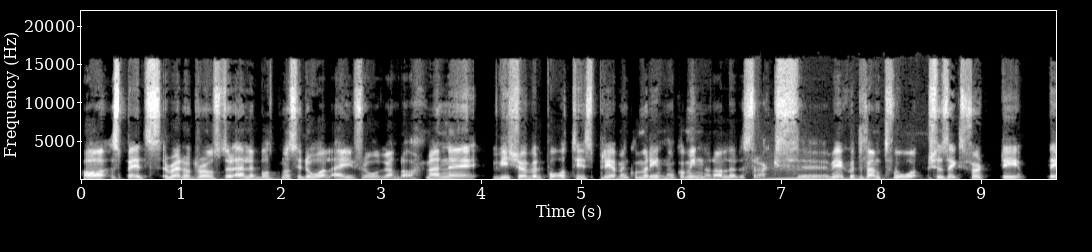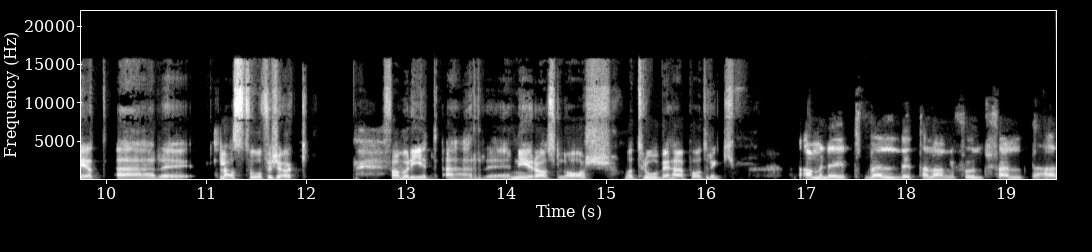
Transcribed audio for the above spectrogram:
Ja, spets, Red Hot Roaster eller Bottnas Idol är ju frågan då. Men eh, vi kör väl på tills Preben kommer in. Han kommer in här alldeles strax. Eh, V75 2, 2640. Det är eh, klass 2-försök. Favorit är eh, Nyras Lars. Vad tror vi här Patrik? Ja, men det är ett väldigt talangfullt fält det här.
